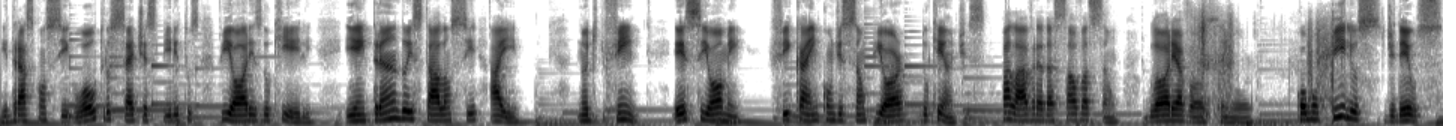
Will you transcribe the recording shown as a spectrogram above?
e traz consigo outros sete espíritos piores do que ele e entrando instalam-se aí. No fim, esse homem fica em condição pior do que antes. Palavra da salvação. Glória a vós, Senhor. Como filhos de Deus,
